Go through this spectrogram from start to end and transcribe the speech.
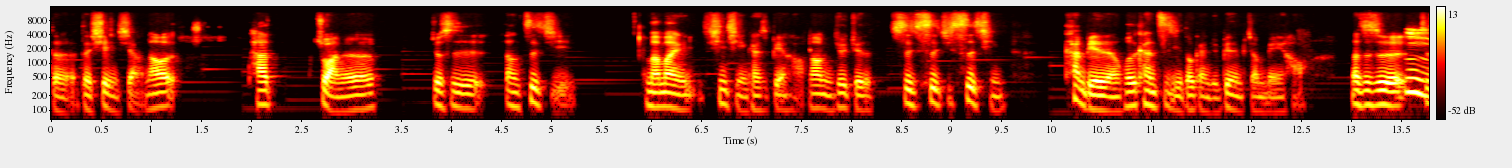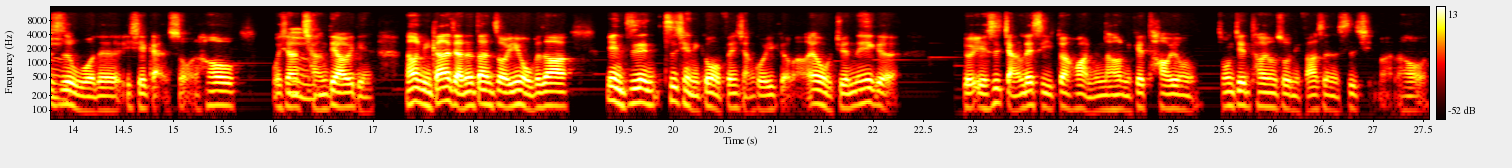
的的现象，然后他转而就是让自己慢慢心情开始变好，然后你就觉得事事事情看别人或者看自己都感觉变得比较美好。那这是这是我的一些感受。然后我想强调一点，然后你刚刚讲那段之后，因为我不知道，因为你之前之前你跟我分享过一个嘛，因为我觉得那个。有也是讲类似一段话，然后你可以套用中间套用说你发生的事情嘛，然后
